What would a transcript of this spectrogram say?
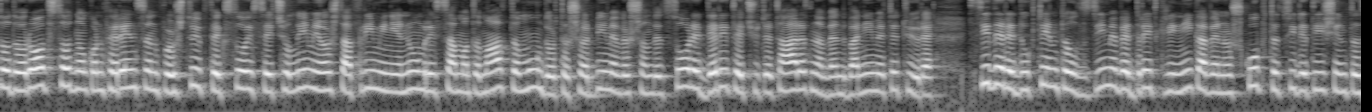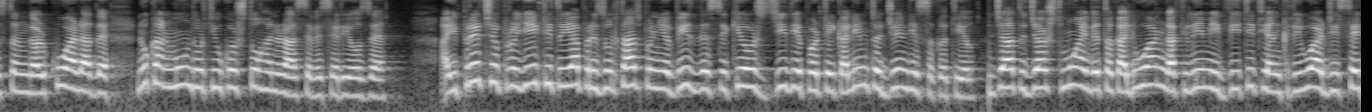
Todorov, sot në konferencën për shtyp theksoi se qëllimi është afrimi i një numri sa më të madh të mundur të shërbimeve shëndetësore deri te qytetarët në vendbanimet e tyre, si dhe reduktim të udhëzimeve drejt klinikave në Shkup të cilët ishin të stërngarkuara dhe nuk kanë mundur t'iu kushtohen rasteve serioze. Ai pret që projekti të japë rezultat për një vit dhe se kjo është zgjidhje për tejkalim të gjendjes së këtillë. Gjatë gjashtë muajve të kaluar nga fillimi i vitit janë krijuar gjithsej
